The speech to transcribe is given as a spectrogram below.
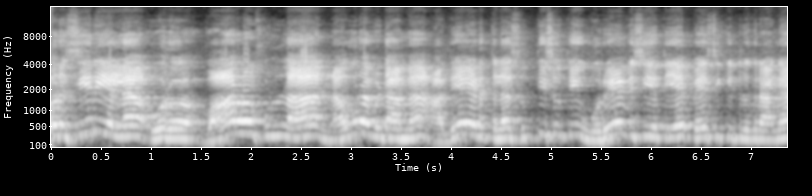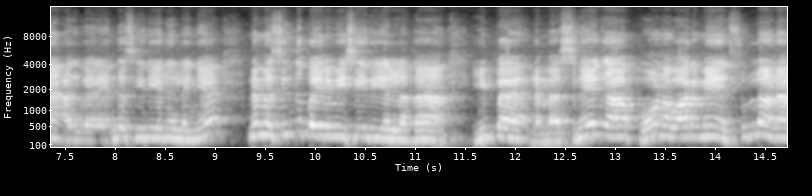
ஒரு சீரியலில் ஒரு வாரம் ஃபுல்லாக நவுற விடாமல் அதே இடத்துல சுற்றி சுற்றி ஒரே விஷயத்தையே பேசிக்கிட்டு இருக்கிறாங்க. அது வேற எந்த சீரியலும் இல்லைங்க. நம்ம சிந்து பைரவி சீரியலில் தான். இப்போ நம்ம ஸ்னேகா போன வாரமே சுல்லான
